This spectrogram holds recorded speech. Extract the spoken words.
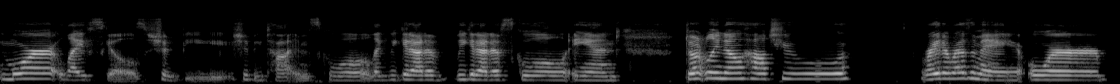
more life skills should be should be taught in school. Like we get out of we get out of school and don't really know how to write a resume or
